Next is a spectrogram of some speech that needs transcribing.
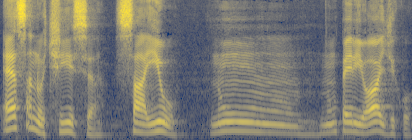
Essa notícia saiu num, num periódico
